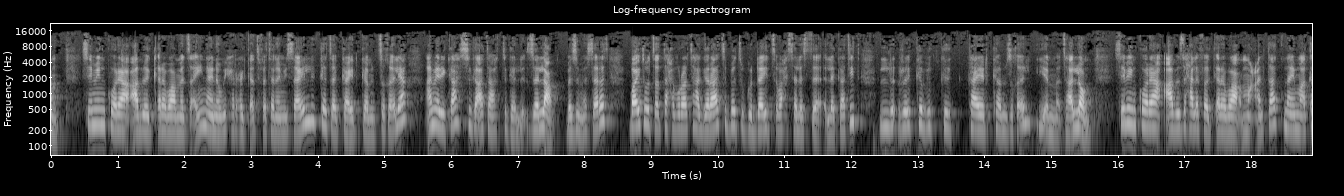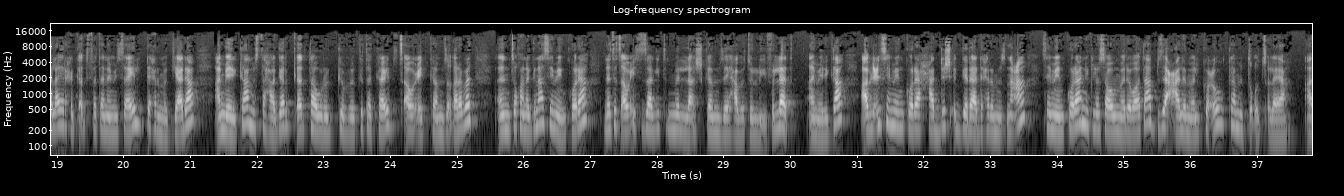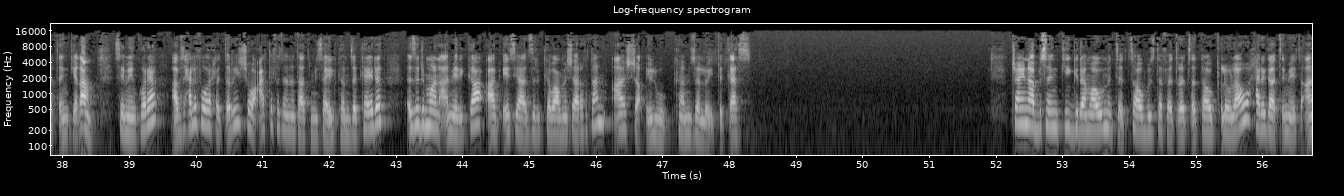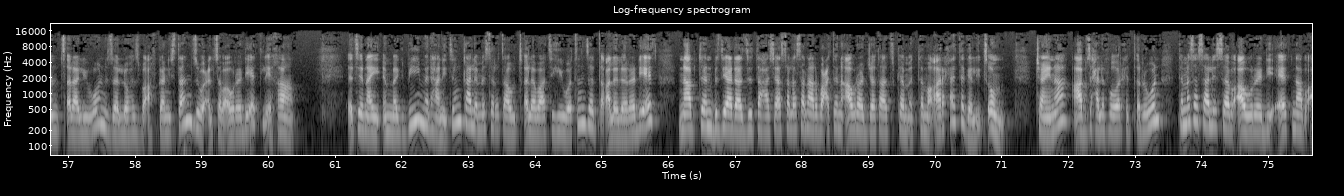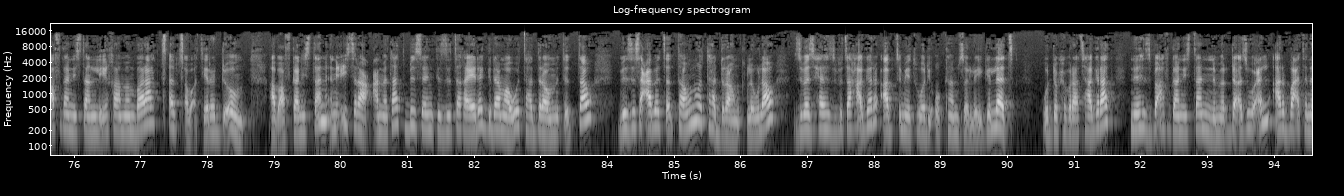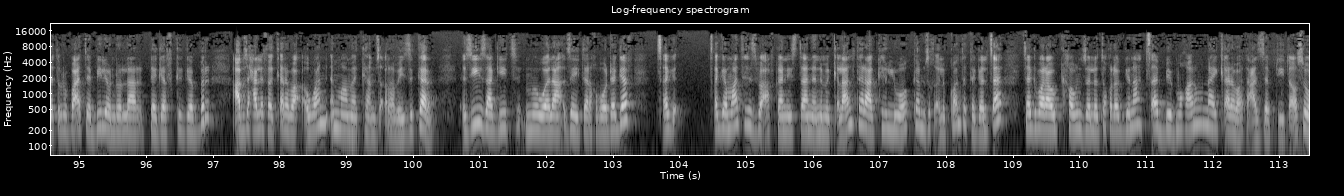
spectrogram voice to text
ሰሜን ኮርያ ኣብ ቀረባ መፃኢ ናይ ነዊሕ ርሕቀት ፈተነ ሚሳይል ከተካይድ ከም እትኽእል እያ ኣሜሪካ ስጋኣታ ትገልጽ ዘላ። በዚ መሰረት ባይቶ ፀጥታ ሕቡራት ሃገራት በቲ ጉዳይ ፅባሕ ሰለስተ ለካቲት ርክብ ክካየድ ከም ዝኽእል ይእመት ኣሎ ሰሜን ኮርያ ኣብ ዝሓለፈ ቀረባ መዓልትታት ናይ ማእከላይ ርሕቀት ፈተነ ሚሳይል ድሕሪ ምክያዳ ኣሜሪካ ምስቲ ሃገር ቀጥታዊ ርክብ ክተካይድ ፃውዒት ከም ዘቐረበት እንተኾነ ግና ሰሜን ኮርያ ነቲ ፃውዒት ዛጊት ምላሽ ከም ዘይሃበትሉ ይፍለጥ ኣሜሪካ ኣብ ልዕሊ ሰሜን ኮርያ ሓድሽ እገዳ ድሕሪ ምፅንዓ ሰሜን ኮርያ ኒክሎሳዊ መደባታ ብዝዓለ መልክዑ ከም እትቕፅለያ ኣጠንቂቓ ሰሜን ኮርያ ኣብ ዝሓለፈ ወርሒ ጥሪ ሸውዓተ ፈተነታት ሚሳይል ከም ዘካየደት እዚ ድማ ንኣሜሪካ ኣብ ኤስያ ዝርከባ መሻርክታን ኣሻቂሉ ከም ዘሎ ይጥቀስ ቻይና ብሰንኪ ግዳማዊ ምትእትታው ብዝተፈጥረ ፀጥታዊ ቅልውላው ሓደጋ ጥሜት ኣንፀላልይዎ ንዘሎ ህዝቢ ኣፍጋኒስታን ዝውዕል ሰብኣዊ ረድኤት ልኢኻ እቲ ናይ መግቢ መድሃኒትን ካልእ መሰረታዊ ጠለባት ሂወትን ዘጠቃለለ ረድኤት ናብተን ብዝያዳ ዝተሃስያ 34 ኣውራጃታት ከም እተመቃርሐ ተገሊጹ። ቻይና ኣብ ዝሓለፈ ወርሒ ጥሪ እውን ተመሳሳሊ ሰብኣዊ ረድኤት ናብ ኣፍጋኒስታን ልኢኻ መንበራ ፀብፀባት የረድኡ። ኣብ ኣፍጋኒስታን ንዒስራ ዓመታት ብሰንኪ ዝተካየደ ግዳማዊ ወተሃደራዊ ምትእትታው ብዝሰዓበ ፀጥታውን ወተሃደራውን ቅልውላው ዝበዝሐ ህዝብታ ሃገር ኣብ ጥሜት ወዲቑ ከም ዘሎ ይግለጽ ውድብ ሕቡራት ሃገራት ንህዝቢ ኣፍጋኒስታን ንምርዳእ ዝውዕል 4.4 ቢልዮን ዶላር ደገፍ ክገብር ኣብ ዝሓለፈ ቀረባ እዋን እማመ ከም ዘቕረበ ይዝከር እዚ ዛጊት ምወላ ዘይተረኽቦ ደገፍ ፀገማት ህዝቢ ኣፍጋኒስታን ንምቅላል ተራ ክህልዎ ከም ዝኽእል እኳ እንተተገልፀ ተግባራዊ ክኸውን ዘሎ ተኽእሎ ግና ፀቢብ ምዃኑ ናይ ቀረባ ተዓዘብቲ ይጠቕሱ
